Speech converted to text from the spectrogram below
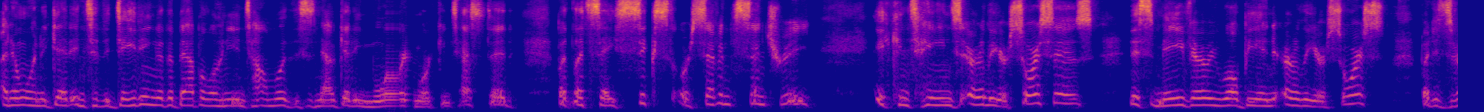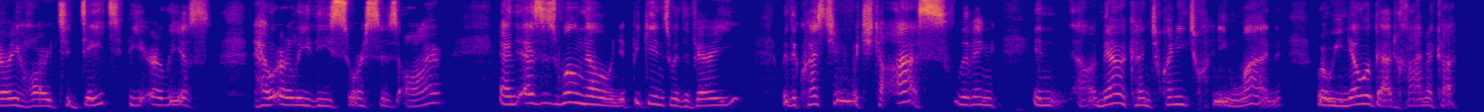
I don't want to get into the dating of the Babylonian Talmud. This is now getting more and more contested, but let's say sixth or seventh century. It contains earlier sources. This may very well be an earlier source, but it's very hard to date the earliest, how early these sources are. And as is well known, it begins with a very with a question which to us living in uh, America in 2021, where we know about Hanukkah,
